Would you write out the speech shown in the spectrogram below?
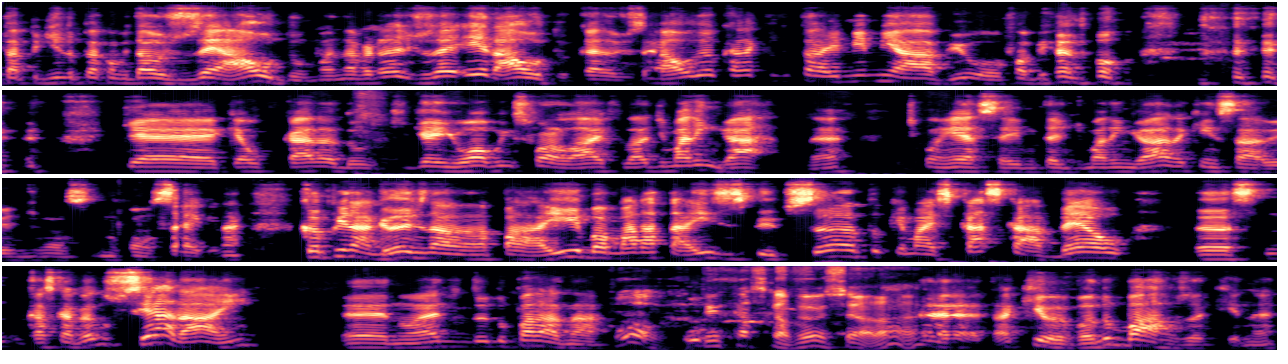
tá pedindo para convidar o José Aldo, mas na verdade José Heraldo, cara. O José Aldo é o cara que luta MMA, viu, o Fabiano? que, é, que é o cara do, que ganhou a Wings for Life lá de Maringá, né? Gente conhece aí muita gente de Maringá, né? Quem sabe a gente não, não consegue, né? Campina Grande na, na Paraíba, Marataízes, Espírito Santo, que mais? Cascavel, uh, Cascavel no Ceará, hein? É, não é do, do Paraná. Pô, tem Cascavel em Ceará? É, é tá aqui, o Evandro Barros aqui, né?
